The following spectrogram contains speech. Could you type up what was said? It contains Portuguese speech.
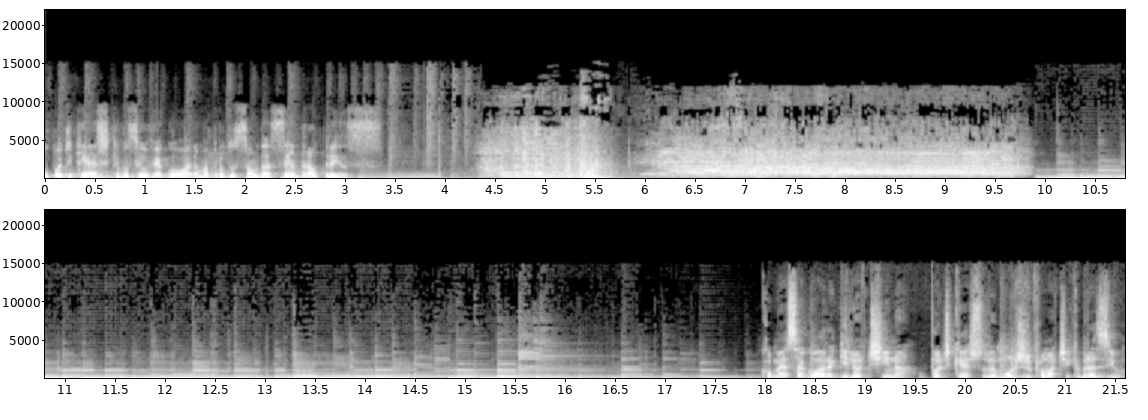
O podcast que você ouve agora é uma produção da Central 3. Começa agora Guilhotina, o podcast do Le Monde Diplomatique Brasil.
